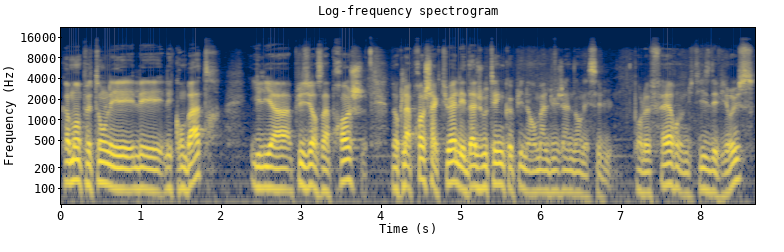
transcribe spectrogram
Comment peut-on les, combattre? Il y a plusieurs approches. Donc l'approche actuelle est d'ajouter une copie normale du gène dans les cellules. Pour le faire, on utilise des virus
